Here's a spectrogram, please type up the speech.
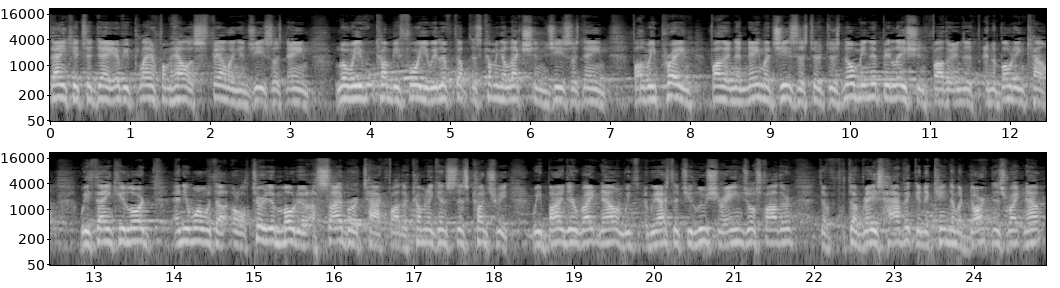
Thank you today. Every plan from hell is failing in Jesus' name. Lord, we come before you. We lift up this coming election in Jesus' name. Father, we pray, Father, in the name of Jesus, there, there's no manipulation, Father, in the, in the voting count. We thank you, Lord. Anyone with an alternative motive, a cyber attack, Father, coming against this country, we bind it right now and we, we ask that you loose your angels, Father, to, to raise havoc in the kingdom of darkness right now.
